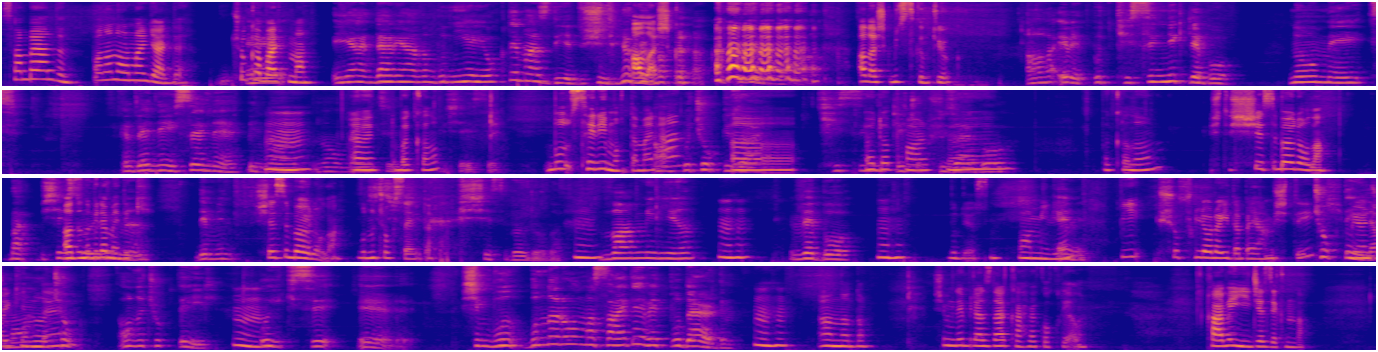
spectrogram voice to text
Sen beğendin. Bana normal geldi. Çok Ee, abartmam. Yani Derya Hanım bu niye yok demez diye düşünüyorum. Allah aşkına. Allah aşkına bir sıkıntı yok. Aa evet bu kesinlikle bu. No mate. E, Ve neyse ne bilmiyorum. No mate. Evet bakalım. Bir şeyse. Bu seri muhtemelen. Aa, bu çok güzel. Aa, kesinlikle öde çok güzel bu. parfüm. Bakalım. İşte şişesi böyle olan. Bak bir şey Adını bilemedik. mi? Demin Şişesi böyle olan. Bunu çok sevdi. şişesi böyle olan. Hı. One Million Hı hı. ve bu. Hı hı. Bu diyorsun. 1 milyon. Evet. Bir şu florayı da beğenmiştik. Çok Bir değil ama öncekinde. onu çok onu çok değil. Hı. Bu ikisi e, şimdi bu bunlar olmasaydı evet bu derdim. Hı hı. Anladım. Şimdi biraz daha kahve koklayalım. Kahve yiyeceğiz yakında.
